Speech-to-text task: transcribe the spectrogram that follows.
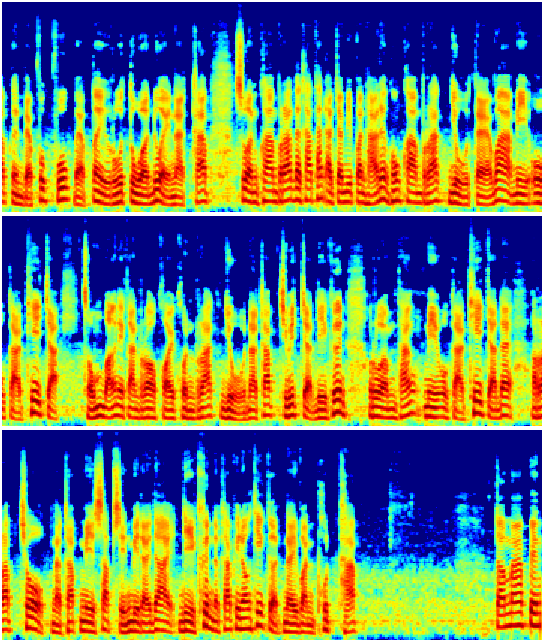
รับเงินแบบฟุกๆ แบบไม่รู้ตัวด้วยนะครับ ส่วนความรักนะครับท่านอาจจะมีปัญหาเรื่องของความรักอยู่ แต่ว่ามีโอกาสที่จะสมหวังในการรอคอยคนรักอยู่นะครับชีวิตจะดีขึ้นรวมทั้งมีโอกาสที่จะได้รับโชคนะครับ มีทรัพย์สินมีรายได้ดีขึ้นนะครับ พี่น้องที่เกิดในวันพุธครับ ต่อมาเป็น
